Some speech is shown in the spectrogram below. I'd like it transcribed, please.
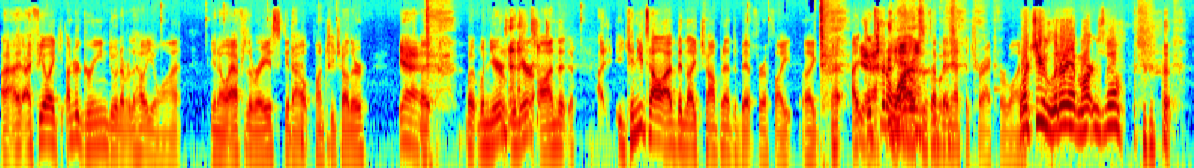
I, I feel like under green, do whatever the hell you want. You know, after the race, get out, punch each other. Yeah. But, but when you're when you're on the, can you tell I've been like chomping at the bit for a fight? Like I, Yeah. it's been a while Yeah. since I've been at the track for one. Weren't you literally at Martinsville?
